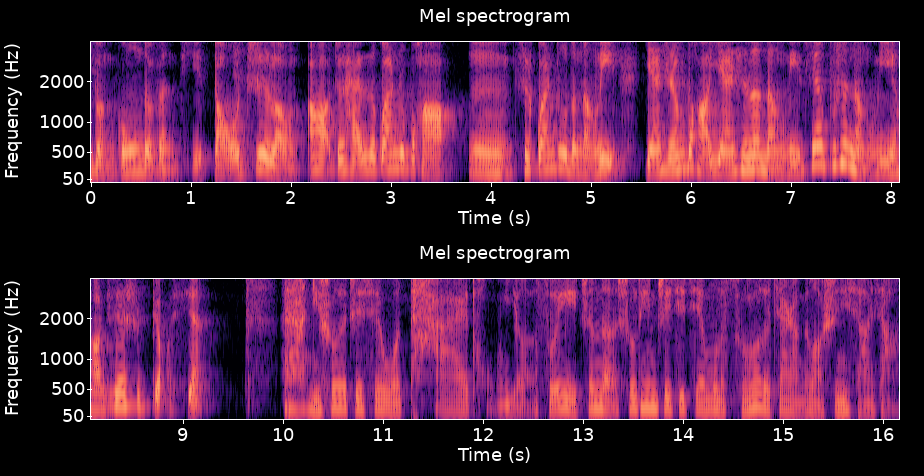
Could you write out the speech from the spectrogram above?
本功的问题导致了哦，这个孩子的关注不好，嗯，是关注的能力；眼神不好，眼神的能力，这些不是能力哈，这些是表现。哎呀，你说的这些我太同意了。所以真的，收听这期节目的所有的家长跟老师，你想一想，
